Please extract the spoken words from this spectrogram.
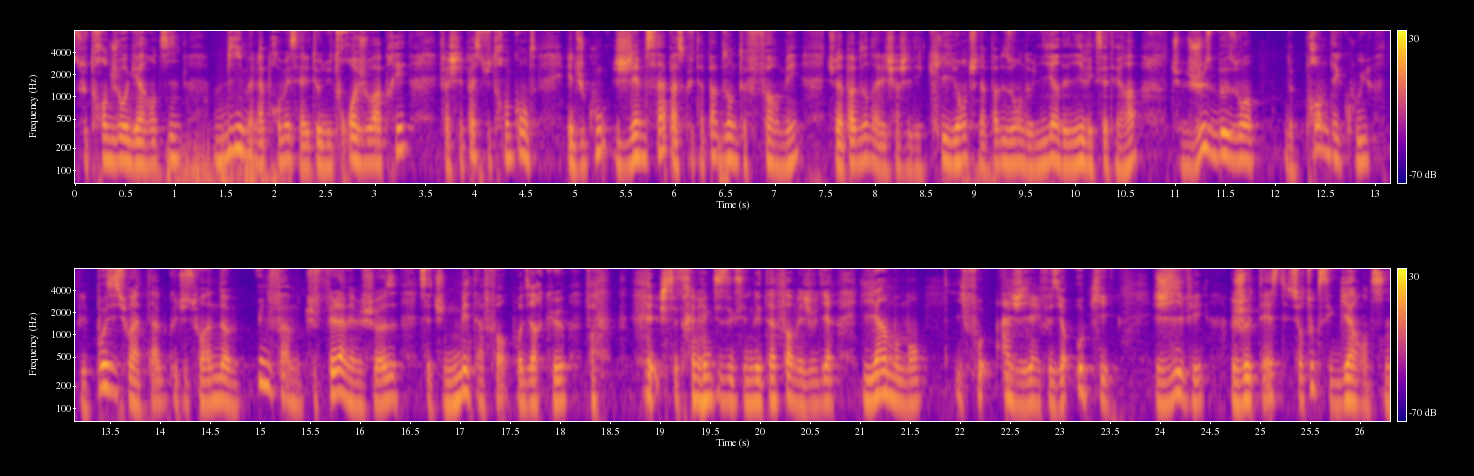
sous 30 jours garantis, bim, la promesse elle est tenue 3 jours après, enfin je sais pas si tu te rends compte. Et du coup j'aime ça parce que tu n'as pas besoin de te former, tu n'as pas besoin d'aller chercher des clients, tu n'as pas besoin de lire des livres, etc. Tu as juste besoin de prendre des couilles, de les poser sur la table, que tu sois un homme, une femme, tu fais la même chose. C'est une métaphore pour dire que, enfin, je sais très bien que tu sais que c'est une métaphore, mais je veux dire, il y a un moment, il faut agir, il faut se dire, ok, j'y vais, je teste, surtout que c'est garanti.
